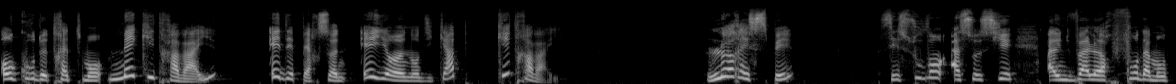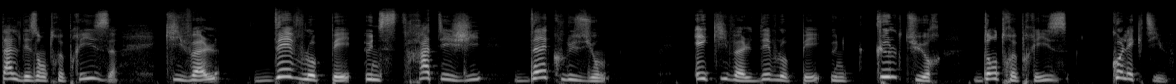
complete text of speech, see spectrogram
en cours de traitement mais qui travaillent, et des personnes ayant un handicap qui travaillent. Le respect, c'est souvent associé à une valeur fondamentale des entreprises qui veulent développer une stratégie d'inclusion et qui veulent développer une culture d'entreprise collective.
